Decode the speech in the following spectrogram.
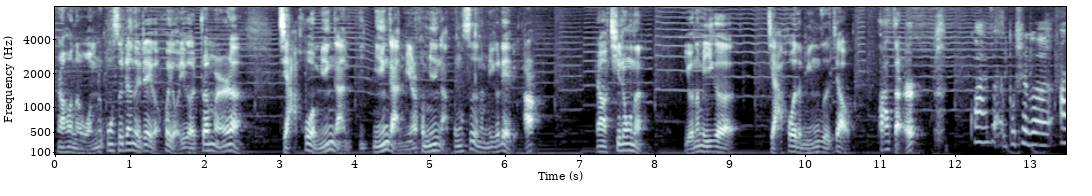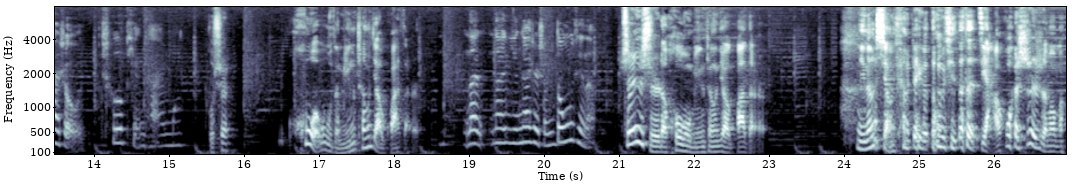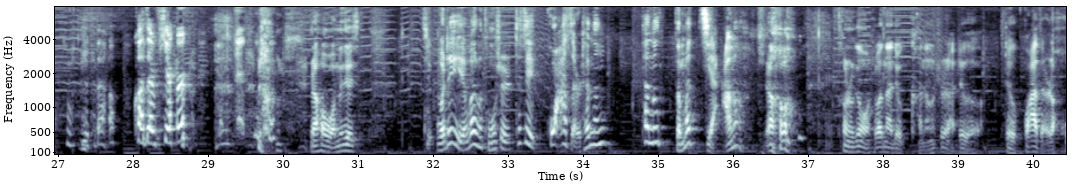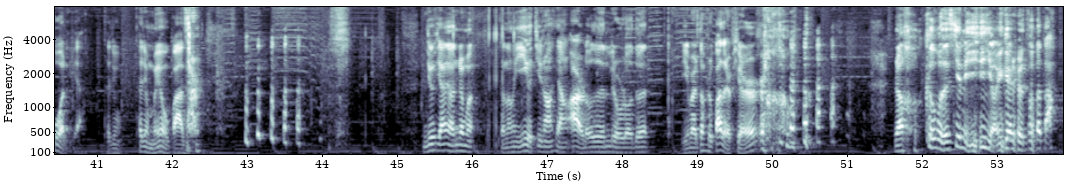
然后呢，我们公司针对这个会有一个专门的假货敏感敏感名和敏感公司的那么一个列表，然后其中呢有那么一个假货的名字叫瓜子儿，瓜子儿不是个二手车平台吗？不是，货物的名称叫瓜子儿，那那应该是什么东西呢？真实的货物名称叫瓜子儿。你能想象这个东西它的假货是什么吗？不知道，瓜子皮儿。然 后然后我们就，就我这也问了同事，他这瓜子儿他能，它能怎么假呢？然后同事跟我说，那就可能是啊，这个这个瓜子儿的货里啊，它就它就没有瓜子儿。你就想想这么，可能一个集装箱二十多吨、六十多吨，里面都是瓜子皮儿，然后客户的心理阴影应该是多大？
